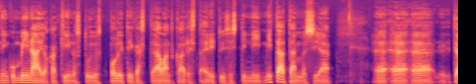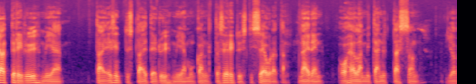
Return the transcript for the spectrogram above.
niin kuin minä, joka kiinnostuu just politiikasta ja avantgardista erityisesti, niin mitä tämmöisiä teatteriryhmiä tai esitystaiteen ryhmiä mun kannattaisi erityisesti seurata näiden ohella, mitä nyt tässä on jo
